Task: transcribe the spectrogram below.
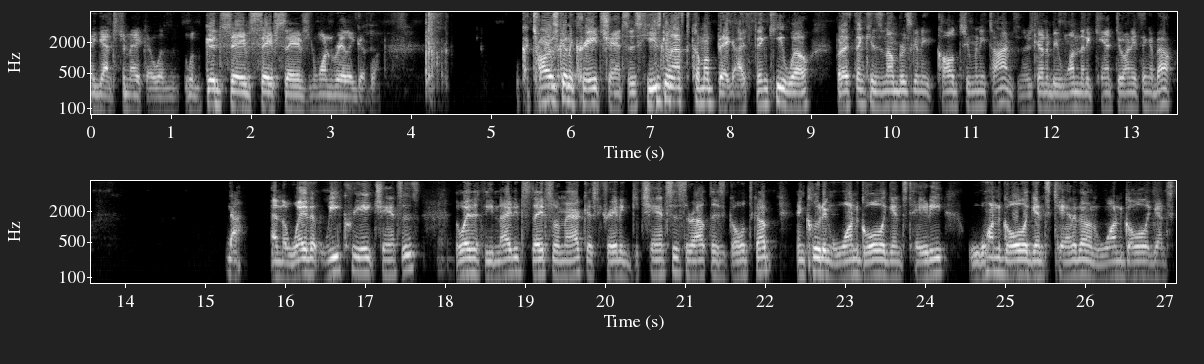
against Jamaica with with good saves, safe saves, and one really good one. Qatar's going to create chances. He's going to have to come up big. I think he will, but I think his number's going to get called too many times, and there's going to be one that he can't do anything about. Nah. And the way that we create chances, the way that the United States of America has created chances throughout this Gold Cup, including one goal against Haiti, one goal against Canada, and one goal against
